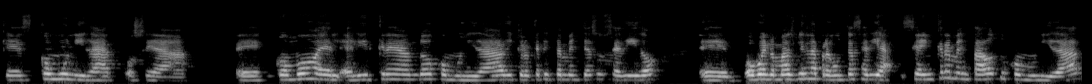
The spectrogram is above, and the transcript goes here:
que es comunidad, o sea, eh, cómo el, ir creando comunidad, y creo que a ti también te ha sucedido, eh, o bueno, más bien la pregunta sería, ¿se ha incrementado tu comunidad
